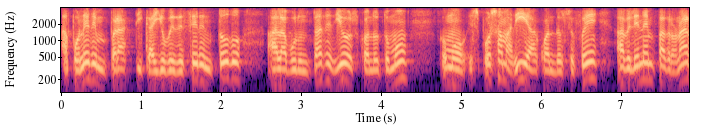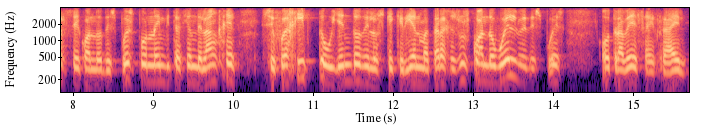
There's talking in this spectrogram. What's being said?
a poner en práctica y obedecer en todo a la voluntad de Dios. Cuando tomó como esposa María, cuando se fue a Belén a empadronarse, cuando después por una invitación del ángel se fue a Egipto huyendo de los que querían matar a Jesús, cuando vuelve después otra vez a Israel,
